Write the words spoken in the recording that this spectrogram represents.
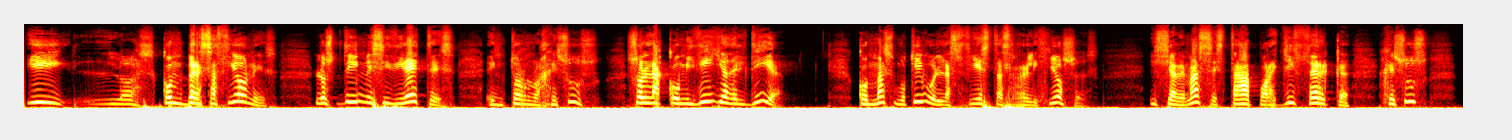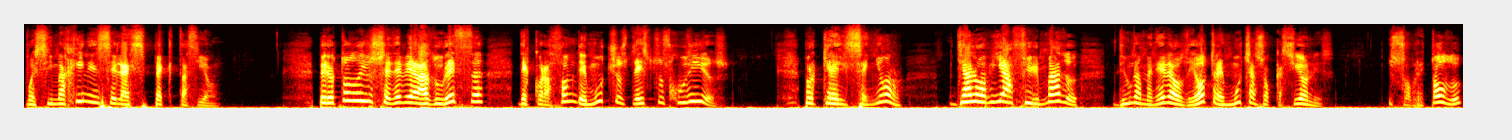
Y las conversaciones, los dimes y diretes en torno a Jesús son la comidilla del día con más motivo en las fiestas religiosas. Y si además está por allí cerca Jesús, pues imagínense la expectación. Pero todo ello se debe a la dureza de corazón de muchos de estos judíos, porque el Señor ya lo había afirmado de una manera o de otra en muchas ocasiones, y sobre todo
